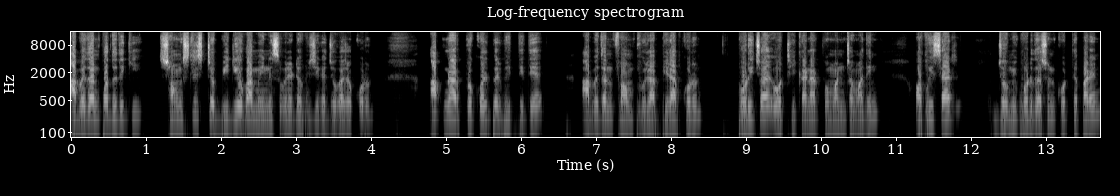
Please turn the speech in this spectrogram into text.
আবেদন পদ্ধতি কি? সংশ্লিষ্ট বিডিও বা মিউনিসিপ্যালিটি অফিসে যোগাযোগ করুন। আপনার প্রকল্পের ভিত্তিতে আবেদন form fill up fill up করুন। পরিচয় ও ঠিকানার প্রমাণ জমা দিন। অফিসার জমি পরিদর্শন করতে পারেন।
